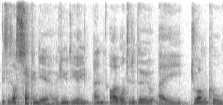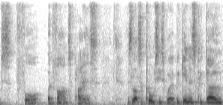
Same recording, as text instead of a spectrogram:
This is our second year of UDE, and I wanted to do a drum course for advanced players. There's lots of courses where beginners could go,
